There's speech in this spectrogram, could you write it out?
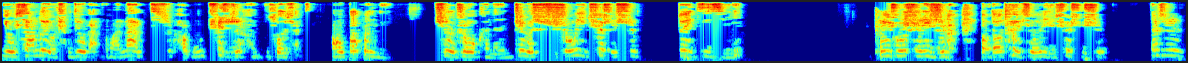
又相对有成就感的话，那其实考公确实是很不错的选择。然后包括你去了之后，可能这个收益确实是对自己可以说是一直 保到退休，也确实是。但是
